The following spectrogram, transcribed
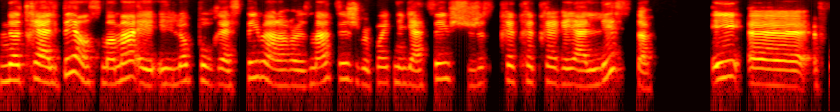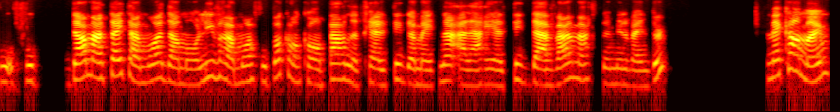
notre réalité en ce moment est, là pour rester, malheureusement. Tu sais, je veux pas être négative, je suis juste très, très, très réaliste. Et il euh, faut, faut dans ma tête à moi, dans mon livre à moi, il ne faut pas qu'on compare notre réalité de maintenant à la réalité d'avant mars 2022. Mais quand même,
